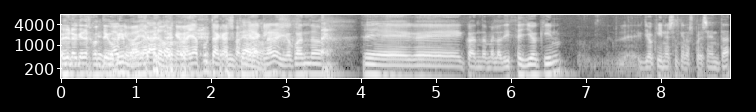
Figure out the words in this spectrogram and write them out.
Oye, no quedes contigo No, que mismo. vaya, Claro. puta, que vaya puta casualidad, Claro. claro. Yo cuando, eh, eh, cuando me lo dice Joaquín, Joaquín es el que nos presenta,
